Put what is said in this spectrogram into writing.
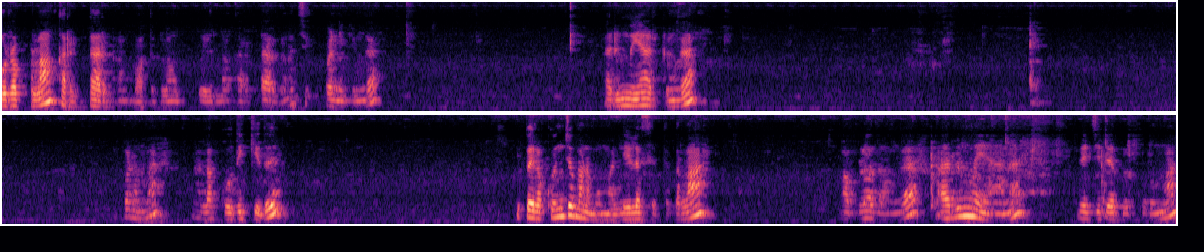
உரப்பெல்லாம் கரெக்டாக இருக்கான்னு பார்த்துக்கலாம். உப்பு எல்லாம் கரெக்டாக இருக்கான்னு செக் பண்ணிக்கோங்க. அருமையாக இருக்குங்க. இப்போ நம்ம நல்லா கொதிக்குது. இப்போ இதில் கொஞ்சமாக நம்ம மல்லியில் சேர்த்துக்கலாம். அவ்வளோதாங்க. அருமையான வெஜிடபிள் குருமா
